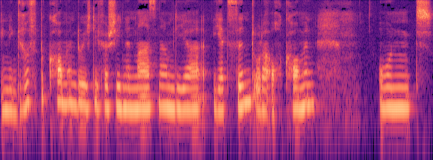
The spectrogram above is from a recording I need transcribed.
in den Griff bekommen durch die verschiedenen Maßnahmen, die ja jetzt sind oder auch kommen. Und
